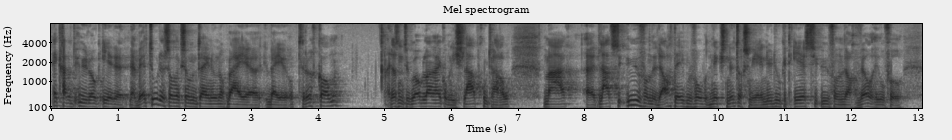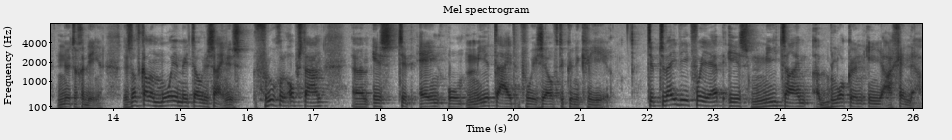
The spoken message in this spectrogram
Ik ga dat uur ook eerder naar bed toe, daar zal ik zo meteen ook nog bij, bij je op terugkomen. Dat is natuurlijk wel belangrijk om die slaap goed te houden. Maar uh, het laatste uur van de dag deed ik bijvoorbeeld niks nuttigs meer. En nu doe ik het eerste uur van de dag wel heel veel nuttige dingen. Dus dat kan een mooie methode zijn. Dus vroeger opstaan uh, is tip 1 om meer tijd voor jezelf te kunnen creëren. Tip 2 die ik voor je heb is me-time blokken in je agenda.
